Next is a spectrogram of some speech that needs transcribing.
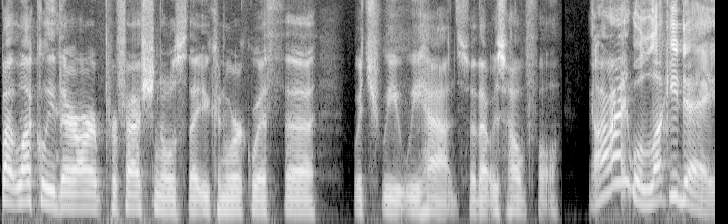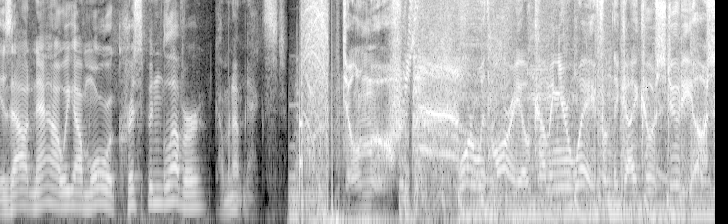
but luckily there are professionals that you can work with, uh, which we we had. So that was helpful. All right. Well, Lucky Day is out now. We got more with Crispin Glover coming up next. Don't move. More with Mario coming your way from the Geico Studios,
